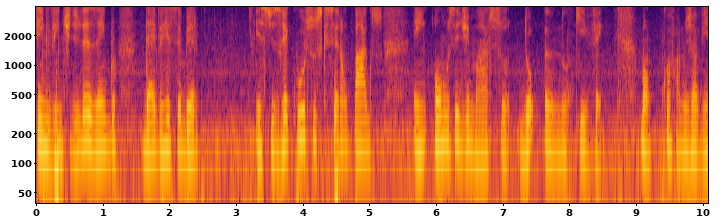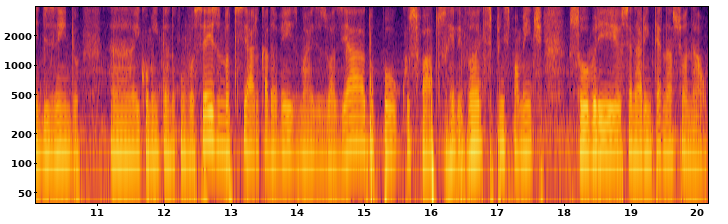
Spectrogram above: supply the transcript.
em 20 de dezembro deve receber estes recursos que serão pagos em 11 de março do ano que vem. Bom, conforme já vinha dizendo uh, e comentando com vocês, o noticiário cada vez mais esvaziado, poucos fatos relevantes, principalmente sobre o cenário internacional.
